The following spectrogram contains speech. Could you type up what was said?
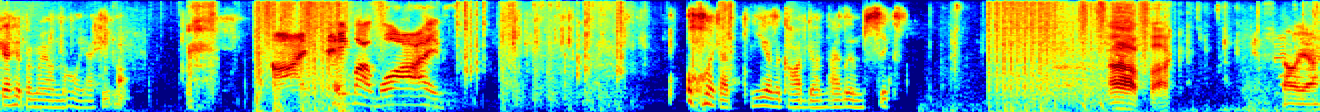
got hit by my own molly. I hate it. I hate my wife. Oh my god, he has a cod gun. I lit him six. Oh fuck. Oh yeah.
